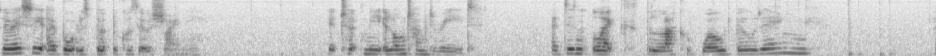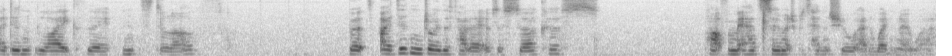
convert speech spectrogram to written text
So basically I bought this book because it was shiny. It took me a long time to read. I didn't like the lack of world building. I didn't like the insta-love. But I did enjoy the fact that it was a circus. Apart from it had so much potential and went nowhere.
